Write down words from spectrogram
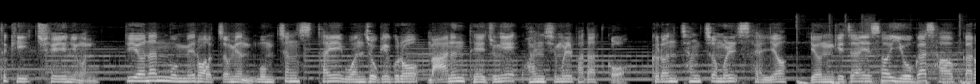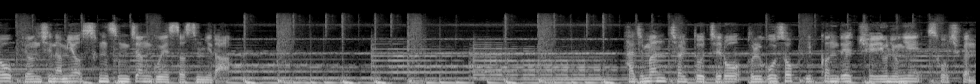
특히 최윤영은 뛰어난 몸매로 어쩌면 몸짱 스타의 원조객으로 많은 대중의 관심을 받았고 그런 장점을 살려 연기자에서 요가 사업가로 변신하며 승승장구했었습니다. 하지만 절도죄로 불구속 입건돼 최윤용의 소식은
